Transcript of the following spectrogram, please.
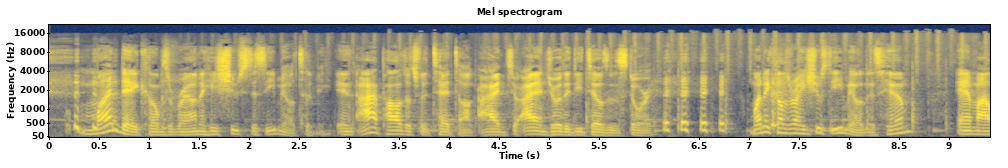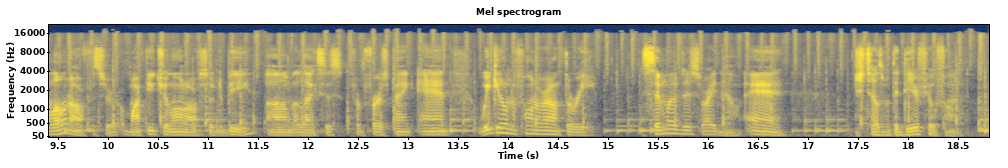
Monday comes around and he shoots this email to me. And I apologize for the TED Talk. I enjoy, I enjoy the details of the story. Monday comes around, he shoots the email, and it's him and my loan officer, my future loan officer to be, um, Alexis from First Bank. And we get on the phone around three, similar to this right now. And she tells me about the Dearfield Fund.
